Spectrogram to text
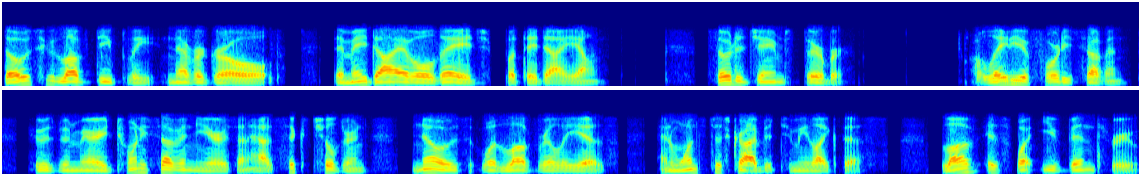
Those who love deeply never grow old. They may die of old age, but they die young. So did James Thurber. A lady of 47 who has been married 27 years and has six children, knows what love really is, and once described it to me like this Love is what you've been through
